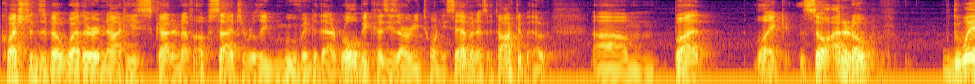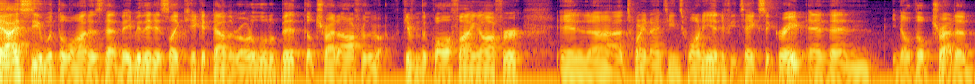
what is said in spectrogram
questions about whether or not he's got enough upside to really move into that role because he's already 27, as I talked about. Um, but like, so I don't know the way I see it with Delon is that maybe they just like kick it down the road a little bit. They'll try to offer the, give him the qualifying offer in uh, 2019-20, and if he takes it, great. And then you know they'll try to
